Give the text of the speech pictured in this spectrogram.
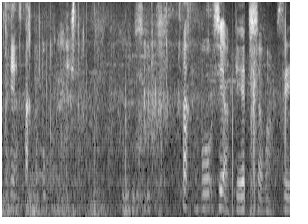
Kaya takbo guys. takbo si Akit sa si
